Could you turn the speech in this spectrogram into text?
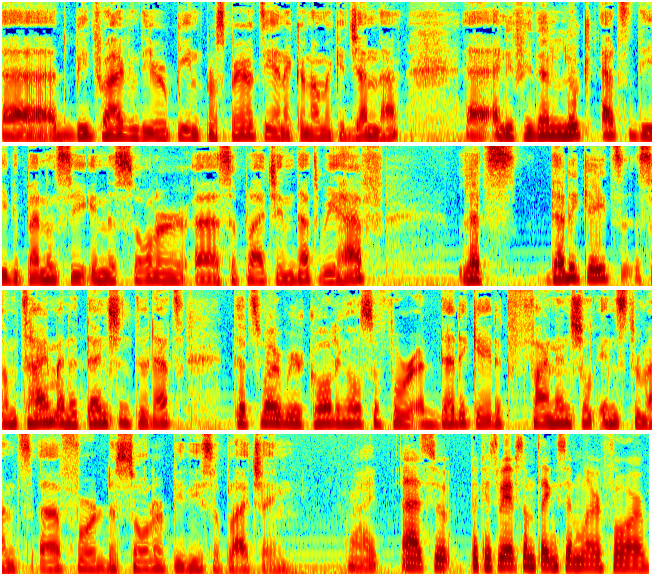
uh, be driving the European prosperity and economic agenda. Uh, and if you then look at the dependency in the solar uh, supply chain that we have, let's dedicate some time and attention to that. That's why we're calling also for a dedicated financial instrument uh, for the solar PV supply chain. Right. Uh, so because we have something similar for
